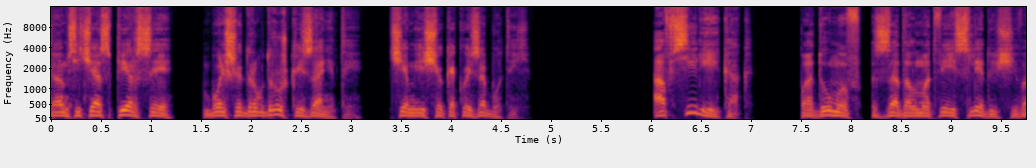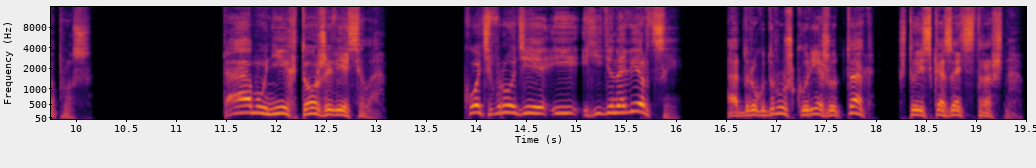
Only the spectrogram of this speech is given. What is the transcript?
Там сейчас персы больше друг дружкой заняты, чем еще какой заботой. А в Сирии как? Подумав, задал Матвей следующий вопрос. Там у них тоже весело. Хоть вроде и единоверцы, а друг дружку режут так, что и сказать страшно.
